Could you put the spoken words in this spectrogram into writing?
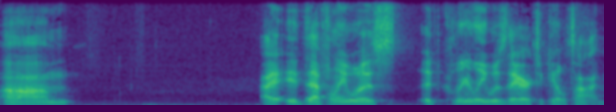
Um, I, it definitely was. It clearly was there to kill time.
